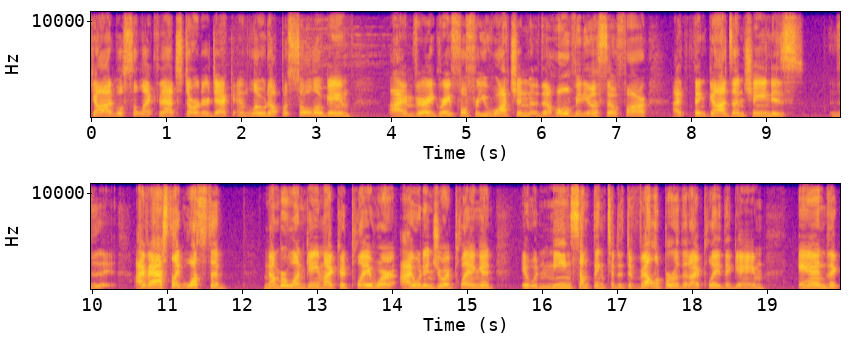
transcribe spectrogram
God. We'll select that starter deck and load up a solo game. I'm very grateful for you watching the whole video so far. I think Gods Unchained is... I've asked, like, what's the number one game I could play where I would enjoy playing it, it would mean something to the developer that I played the game, and the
